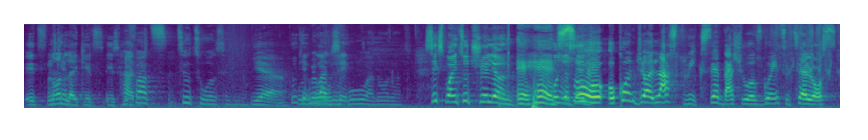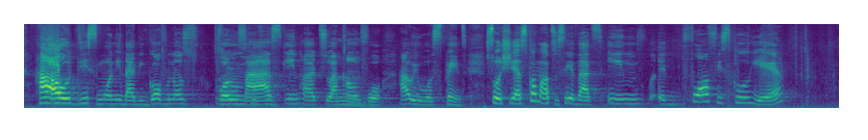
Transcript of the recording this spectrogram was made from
It's not. Okay. like it's, it's In hard. fact, till towards him. yeah. Okay, Remember well, the who and all that. 6.2 trillion. Eh, Okonjo said- So Okonjo last week said that she was going to tell us how this money that the governors forum are asking her to account for how it was spent. So she has come out to say that in uh, four fiscal year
